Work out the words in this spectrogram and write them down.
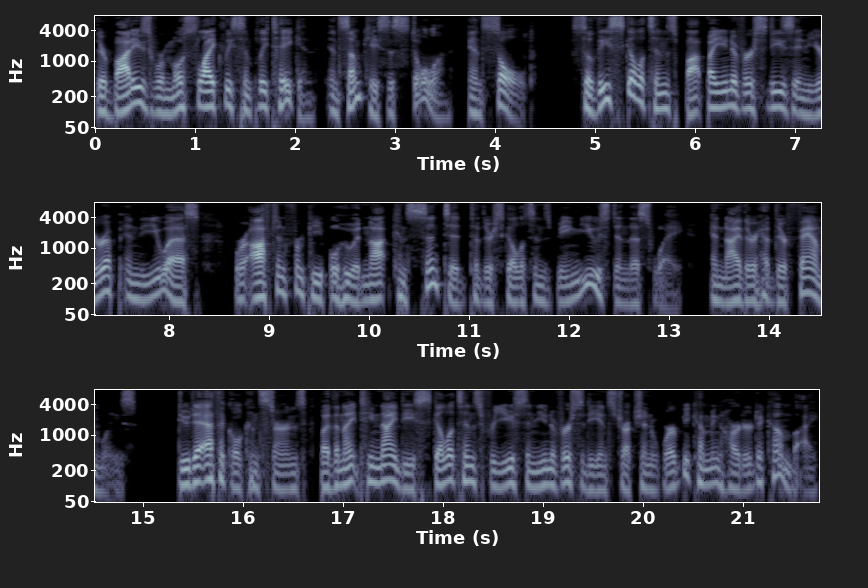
Their bodies were most likely simply taken, in some cases stolen, and sold. So these skeletons bought by universities in Europe and the US were often from people who had not consented to their skeletons being used in this way, and neither had their families. Due to ethical concerns, by the 1990s, skeletons for use in university instruction were becoming harder to come by.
